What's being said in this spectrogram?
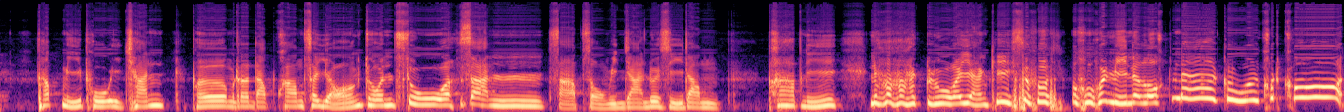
สทับหมีภูอีกชั้น เพิ่มระดับความสยองจนสัวสันสาบส่งวิญญาณด้วยสีดำ ภาพนี้น่ากลัวอย่างที่สุด โอ้ยมีนรกน่ากลัวโคตร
